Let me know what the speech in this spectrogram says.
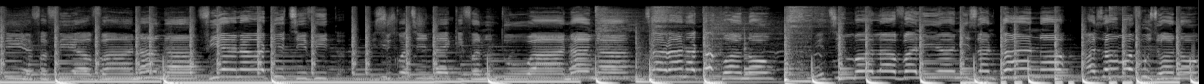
ty efa fiavanagna fianana aty tsy vita izykoatsy ndraiky fanontohanagna tsarana tako anao mitsy mbola valiany izanytana aza mabozo anao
